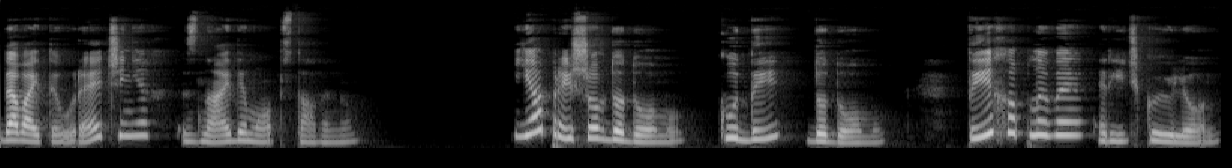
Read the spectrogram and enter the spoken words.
Давайте у реченнях знайдемо обставину. Я прийшов додому. Куди додому? Тихо пливе річкою льон.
